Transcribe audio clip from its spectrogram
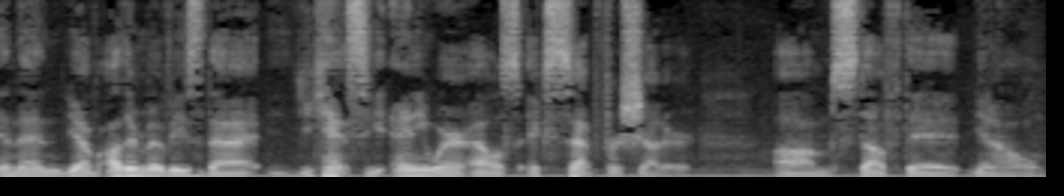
and then you have other movies that you can't see anywhere else except for Shudder. Um, stuff that you know,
